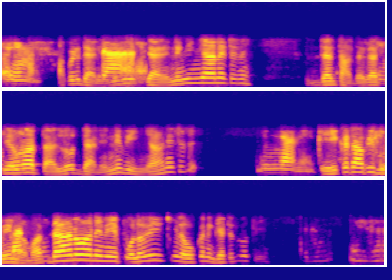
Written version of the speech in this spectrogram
එහෙමයි. අපිට දැනෙන්නේ දැනෙන්නේ විඥානෙටනේ. දැන් තද ගතිය වුණත් අල්ලොත් දැනෙන්නේ විඥානෙටද? විඥාණයට. ඒකට අපි මේ නමක් දානවානේ මේ පොළවේ කියලා. ඕකනේ ගැටලුව තියෙන්නේ.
